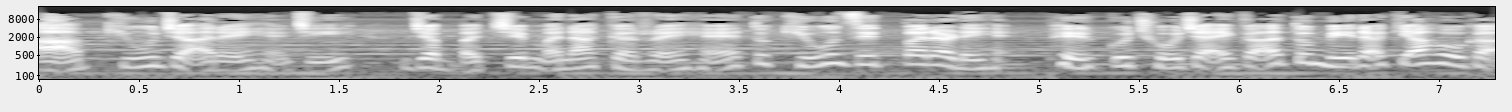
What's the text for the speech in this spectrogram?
आप क्यों जा रहे हैं जी? जब बच्चे मना कर रहे हैं तो क्यों जिद पर अड़े हैं? फिर कुछ हो जाएगा तो मेरा क्या होगा?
